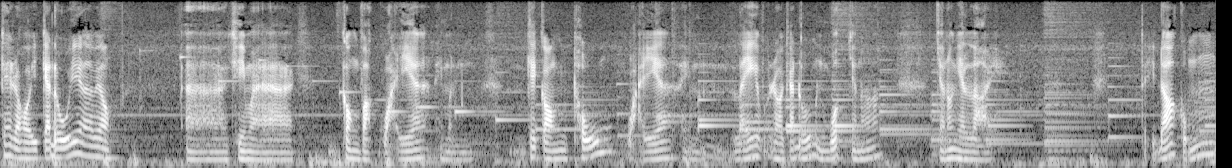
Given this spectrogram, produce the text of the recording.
cái roi cá đuối á biết không? À, khi mà con vật quậy á thì mình cái con thú quậy á thì mình lấy cái roi cá đuối mình quất cho nó cho nó nghe lời. Thì đó cũng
